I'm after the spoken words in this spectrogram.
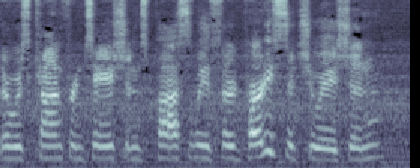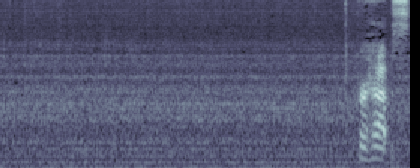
There was confrontations, possibly a third party situation. Perhaps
